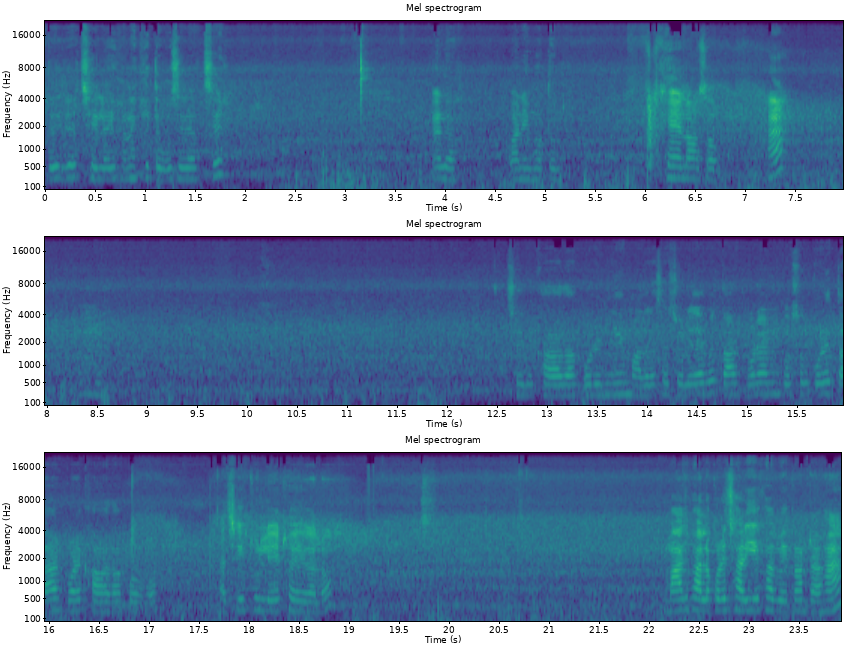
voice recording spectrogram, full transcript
তো এই যে ছেলে এখানে খেতে বসে যাচ্ছে। এলো পানি বোতল। খেয়ে নাও সব হ্যাঁ? ছেলে খাওয়া দাওয়া করে নিয়ে মাদ্রাসা চলে যাবে। তারপরে আমি গোসল করে তারপরে খাওয়া দাওয়া করব। আজকে একটু লেট হয়ে গেল। মাছ ভালো করে ছাড়িয়ে খাবে কাঁটা হ্যাঁ?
